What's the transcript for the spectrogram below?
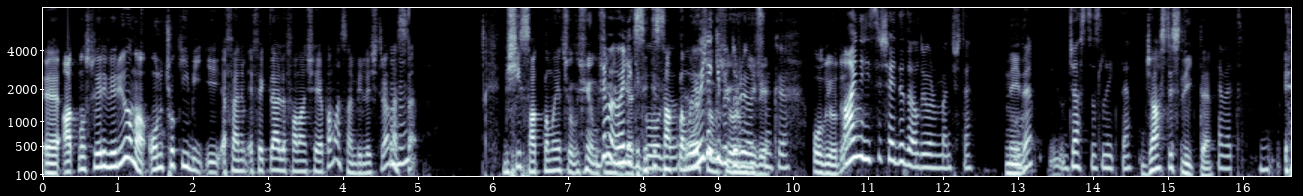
E, atmosferi veriyor ama onu çok iyi bir efendim efektlerle falan şey yapamazsan, birleştiremezsen bir şey saklamaya çalışıyormuşum Değil mi? gibi. Öyle de, gibi Seti oluyor. saklamaya Öyle gibi duruyor gibi çünkü. oluyordu. Aynı hissi şeyde de alıyorum ben işte. Neydi? Justice League'de. Justice League'de. Evet.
